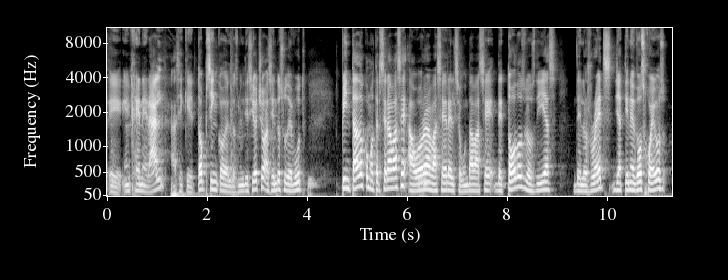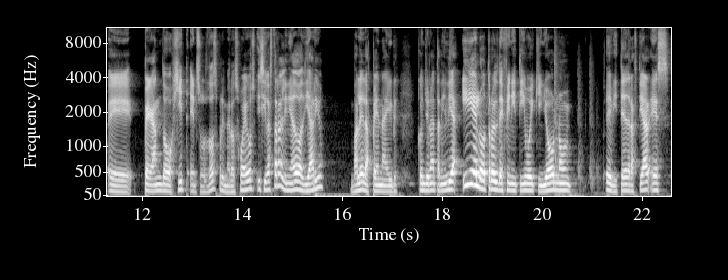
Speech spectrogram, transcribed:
eh, en general, así que top 5 del 2018, haciendo su debut pintado como tercera base. Ahora va a ser el segunda base de todos los días de los Reds. Ya tiene dos juegos eh, pegando hit en sus dos primeros juegos. Y si va a estar alineado a diario, vale la pena ir con Jonathan India. Y el otro, el definitivo y quien yo no evité draftear, es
